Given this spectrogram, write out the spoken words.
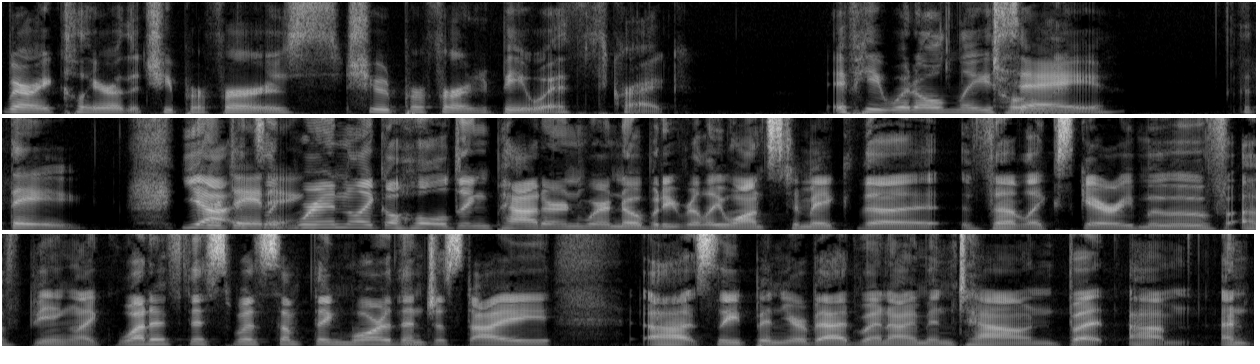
very clear that she prefers she would prefer to be with craig if he would only Totally. say that they yeah, it's like we're in like a holding pattern where nobody really wants to make the the like scary move of being like, what if this was something more than just I uh, sleep in your bed when I'm in town? But um, and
